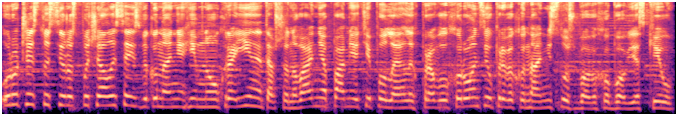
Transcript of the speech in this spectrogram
Урочистості розпочалися із виконання гімну України та вшанування пам'яті полеглих правоохоронців при виконанні службових обов'язків.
